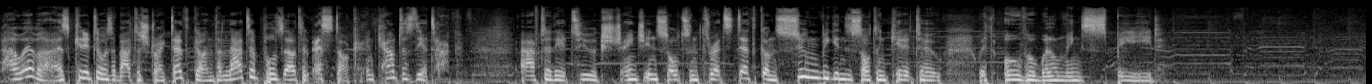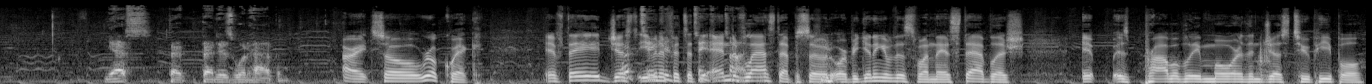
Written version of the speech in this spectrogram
However, as Kirito is about to strike Death Gun, the latter pulls out an estoc and counters the attack. After the two exchange insults and threats, Death Gun soon begins assaulting Kirito with overwhelming speed. Yes, that that is what happened. All right, so real quick, if they just Take even if your- it's at the take your end of time. last episode or beginning of this one, they establish it is probably more than just two people.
